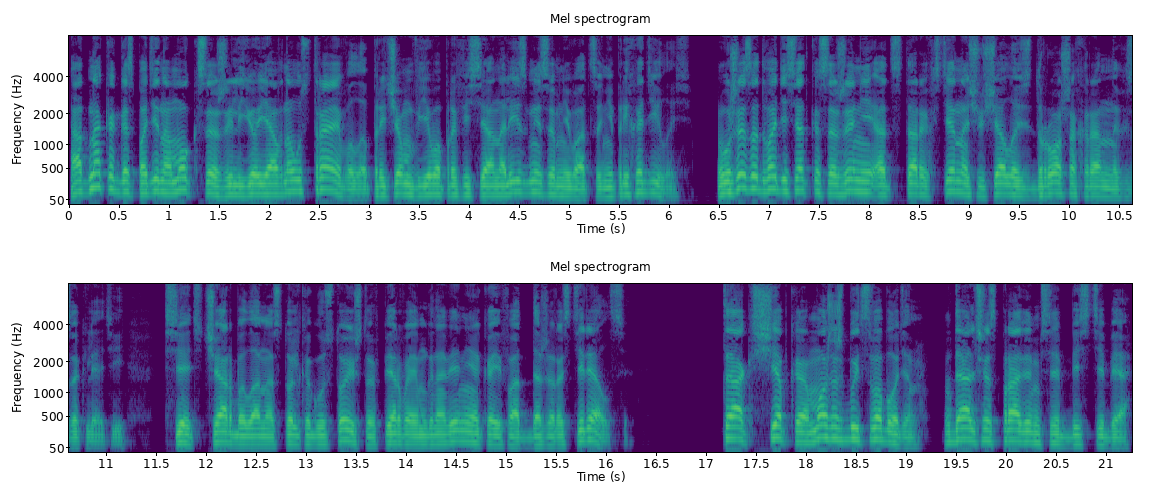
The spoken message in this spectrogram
Однако господина Мокса жилье явно устраивало, причем в его профессионализме сомневаться не приходилось. Уже за два десятка сажений от старых стен ощущалась дрожь охранных заклятий. Сеть чар была настолько густой, что в первое мгновение Кайфат даже растерялся. «Так, Щепка, можешь быть свободен. Дальше справимся без тебя»,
